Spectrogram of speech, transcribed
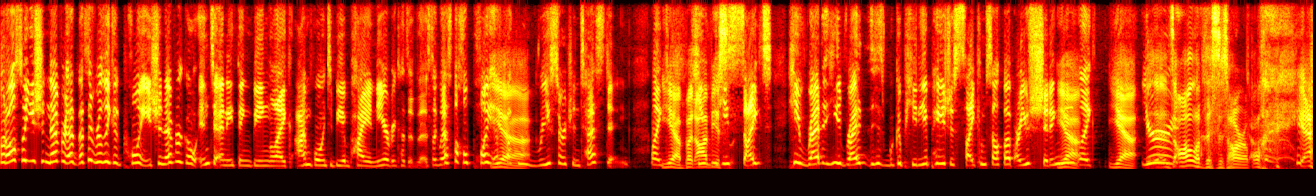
But also, you should never. That's a really good point. You should never go into anything being like, "I'm going to be a pioneer because of this." Like that's the whole point of fucking research and testing. Like, Yeah, but he, obviously- he's psyched. He read. He read his Wikipedia page to psych himself up. Are you shitting Yeah. me? Like, yeah. you're- It's, all of this is horrible. yeah.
